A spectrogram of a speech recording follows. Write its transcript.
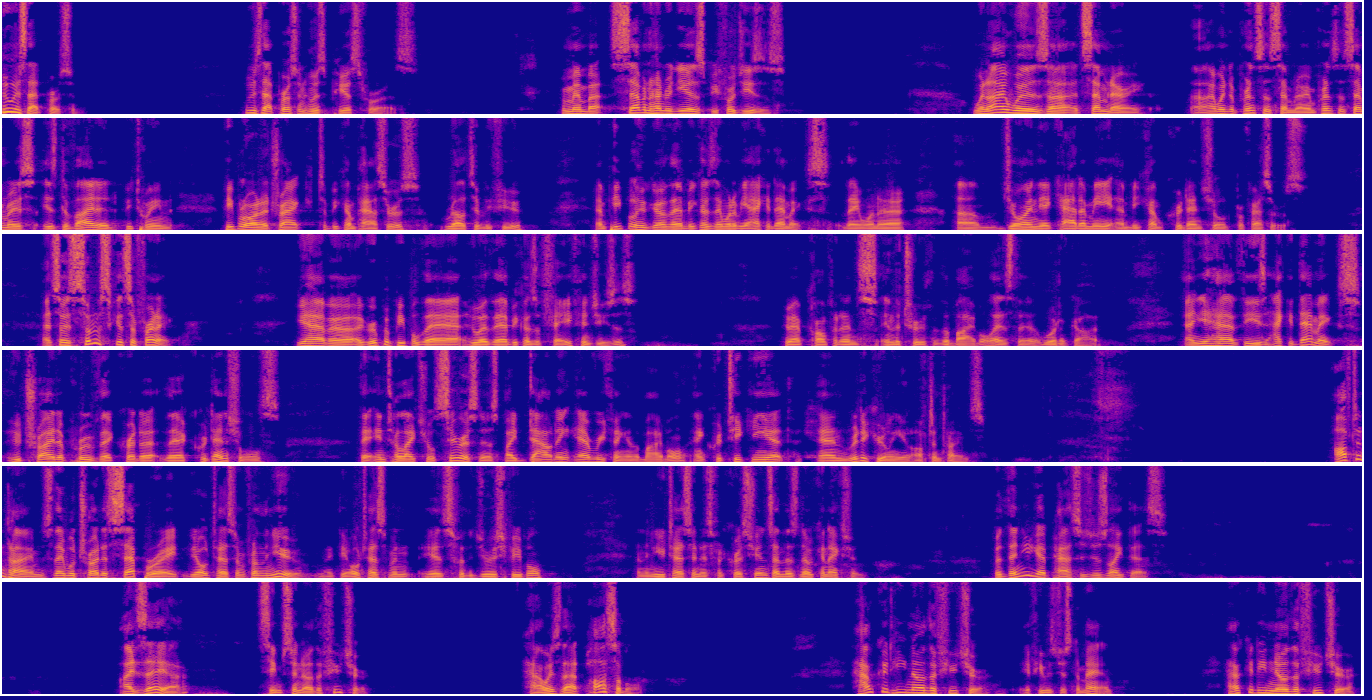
Who is that person? Who is that person who is pierced for us? Remember, 700 years before Jesus. When I was uh, at seminary, uh, I went to Princeton Seminary, and Princeton Seminary is, is, divided between people who are on a track to become pastors, relatively few, and people who go there because they want to be academics. They want to um, join the academy and become credentialed professors. And so it's sort of schizophrenic. You have a, a, group of people there who are there because of faith in Jesus. who have confidence in the truth of the Bible as the Word of God. And you have these academics who try to prove their, credi- their credentials, their intellectual seriousness by doubting everything in the Bible and critiquing it and ridiculing it oftentimes. Oftentimes, they will try to separate the Old Testament from the New. Like the Old Testament is for the Jewish people, and the New Testament is for Christians, and there's no connection. But then you get passages like this. Isaiah seems to know the future. How is that possible? How could he know the future if he was just a man? How could he know the future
